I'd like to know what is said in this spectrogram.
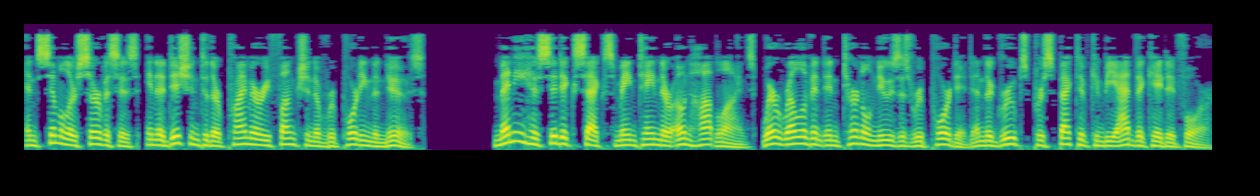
and similar services, in addition to their primary function of reporting the news. Many Hasidic sects maintain their own hotlines, where relevant internal news is reported and the group's perspective can be advocated for.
